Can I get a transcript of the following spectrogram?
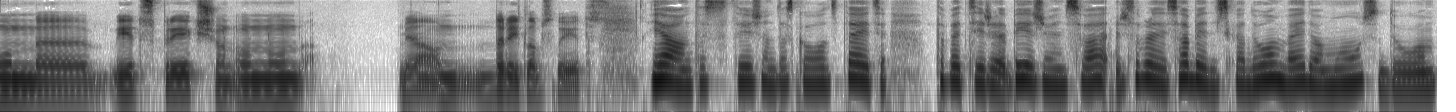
un uh, iet uz priekšu un, un, un jā, un darīt labas lietas. Jā, un tas tiešām tas, ko Ulrichs teica, tāpēc ir bieži vien saprotiet, sabiedriskā doma veido mūsu domu.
